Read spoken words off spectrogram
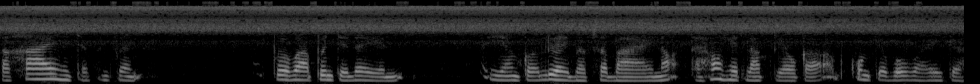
ตะไคร้จ้ะเพื่อนๆเพื่อว่าเพื่อนจะได้เห็น ยังก็เลื่อยแบบสบายเนาะแต่ห้องเห็ดหลักเดียวก็คงจะบ่ไหวจ้ะ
